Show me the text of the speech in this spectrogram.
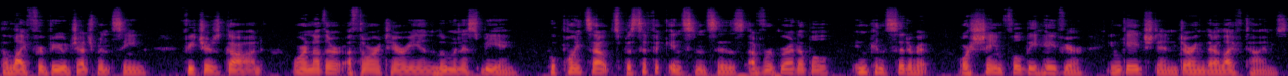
The life review judgment scene features God or another authoritarian luminous being who points out specific instances of regrettable, inconsiderate, or shameful behavior engaged in during their lifetimes,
